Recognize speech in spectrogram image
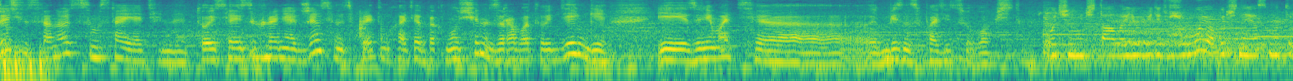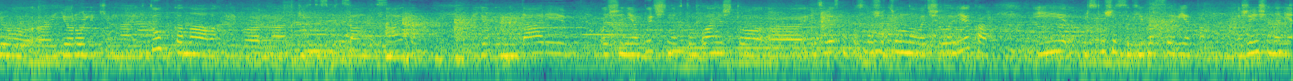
женщины становятся самостоятельные. То есть они сохраняют женственность, при этом хотят, как мужчины, зарабатывать деньги и занимать э, бизнес-позицию в обществе. Очень мечтала ее увидеть вживую. Обычно я смотрю э, ее ролики на YouTube-каналах, либо на каких-то специальных сайтах ее комментарии очень необычные в том плане, что э, интересно послушать умного человека и прислушаться к его советам. Женщина не,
